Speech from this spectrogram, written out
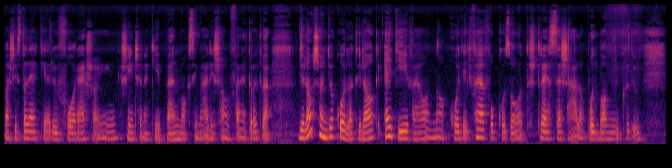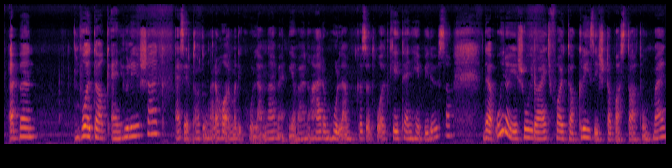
másrészt a lelki erőforrásaink sincsenek éppen maximálisan feltöltve. Ugye lassan gyakorlatilag egy éve annak, hogy egy felfokozott, stresszes állapotban működünk. Ebben voltak enyhülések, ezért tartunk már a harmadik hullámnál, mert nyilván a három hullám között volt két enyhébb időszak, de újra és újra egyfajta krízis tapasztaltunk meg,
